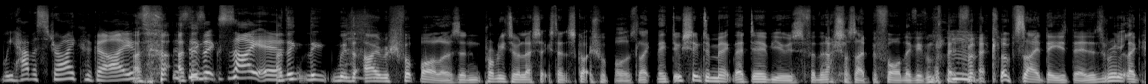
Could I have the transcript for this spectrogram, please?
we have a striker, guys. I th- I this think- is exciting. I think the, with Irish footballers and probably to a lesser extent Scottish footballers, like they do seem to make their debuts for the national side before they've even played Mm. for their club side these days. It's really like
